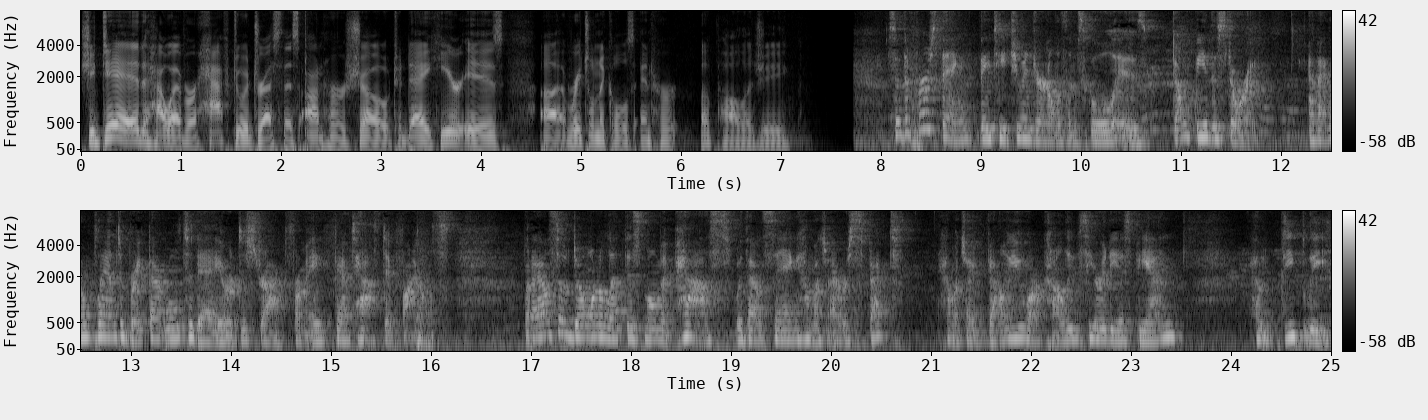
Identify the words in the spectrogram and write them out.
She did, however, have to address this on her show today. Here is uh, Rachel Nichols and her apology. So, the first thing they teach you in journalism school is don't be the story. And I don't plan to break that rule today or distract from a fantastic finals. But I also don't want to let this moment pass without saying how much I respect, how much I value our colleagues here at ESPN, how deeply,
